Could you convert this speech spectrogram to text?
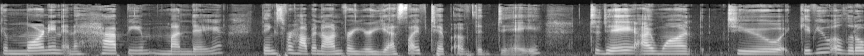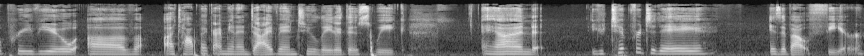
Good morning and happy Monday. Thanks for hopping on for your Yes Life tip of the day. Today, I want to give you a little preview of a topic I'm going to dive into later this week. And your tip for today is about fear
